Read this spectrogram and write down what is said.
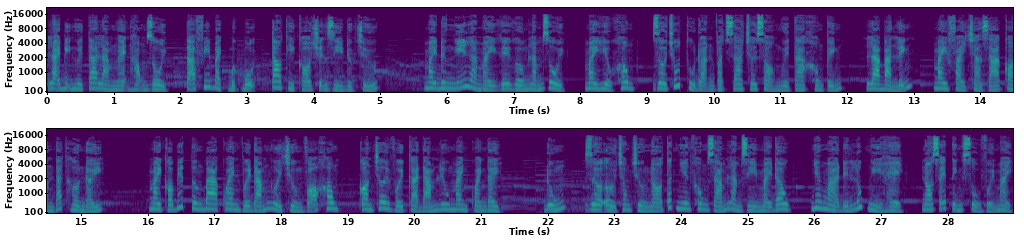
lại bị người ta làm nghẹn họng rồi, tạ phi bạch bực bội, tao thì có chuyện gì được chứ. Mày đừng nghĩ là mày ghê gớm lắm rồi, mày hiểu không, giờ chút thủ đoạn vặt ra chơi sỏ người ta không tính. Là bản lĩnh, mày phải trả giá còn đắt hơn đấy. Mày có biết tương ba quen với đám người trường võ không, còn chơi với cả đám lưu manh quanh đây. Đúng, giờ ở trong trường nó tất nhiên không dám làm gì mày đâu, nhưng mà đến lúc nghỉ hè, nó sẽ tính sổ với mày.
